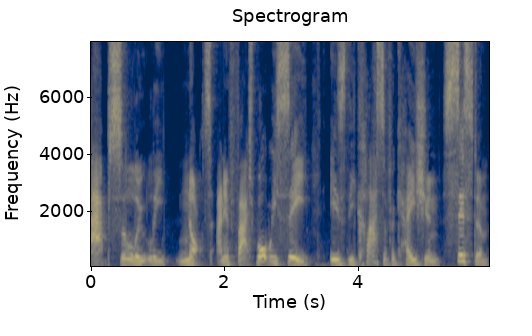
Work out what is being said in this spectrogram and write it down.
Absolutely not. And in fact, what we see is the classification system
